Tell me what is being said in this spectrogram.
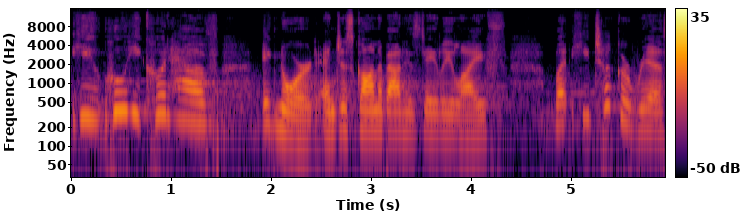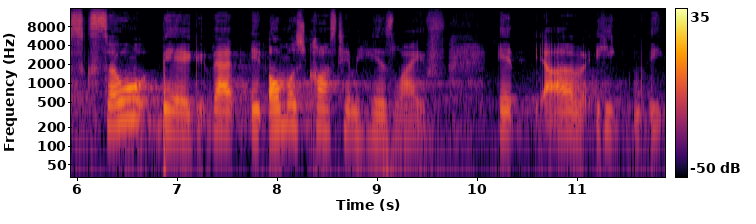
he who he could have ignored and just gone about his daily life. But he took a risk so big that it almost cost him his life. It, uh, he, he,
